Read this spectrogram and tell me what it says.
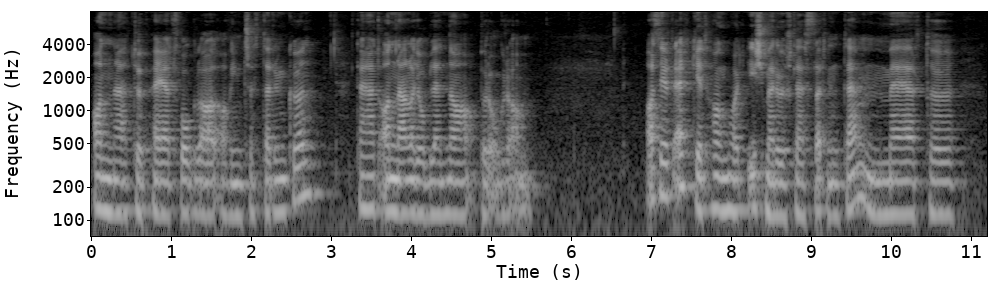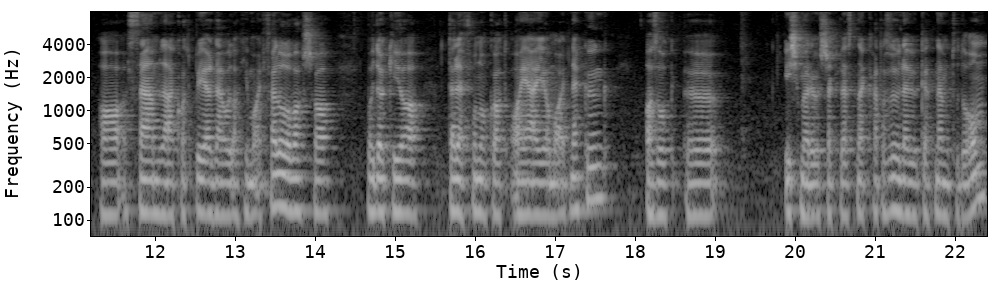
annál több helyet foglal a Winchesterünkön, tehát annál nagyobb lenne a program. Azért egy-két hang majd ismerős lesz szerintem, mert a számlákat például, aki majd felolvassa, vagy aki a telefonokat ajánlja majd nekünk, azok ö, ismerősek lesznek. Hát az ő nevüket nem tudom,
